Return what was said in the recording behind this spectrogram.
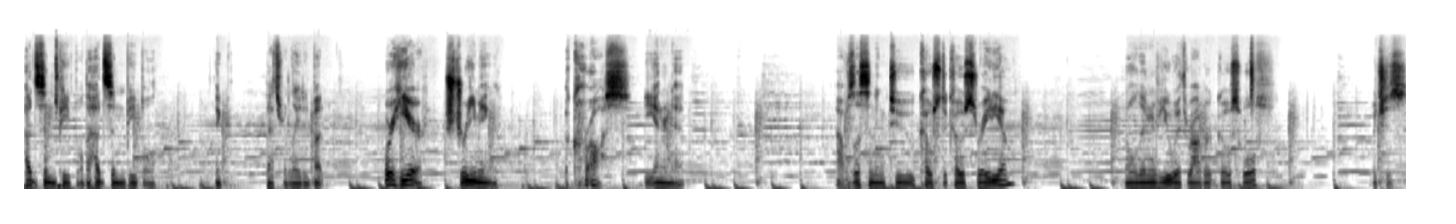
Hudson people, the Hudson people. I think that's related, but we're here streaming across the internet. I was listening to Coast to Coast Radio, an old interview with Robert Ghostwolf, which is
